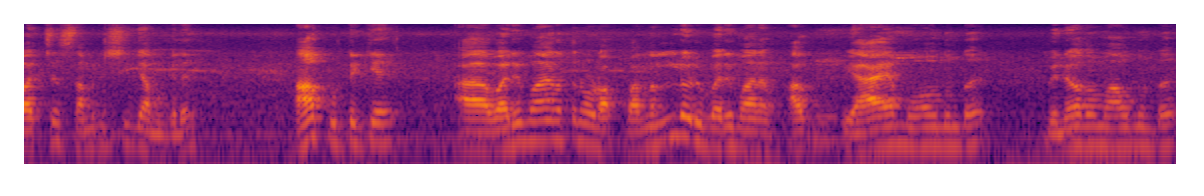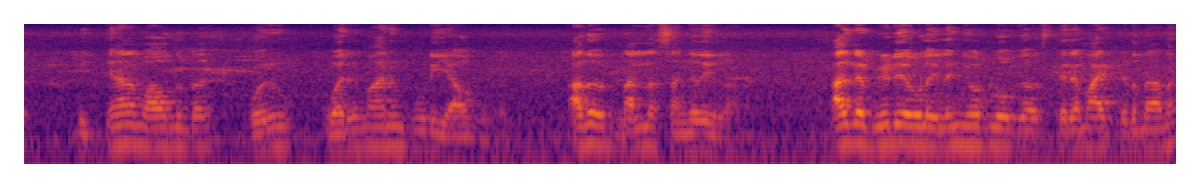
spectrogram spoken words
വച്ച് സംരക്ഷിക്കാമെങ്കിൽ ആ കുട്ടിക്ക് വരുമാനത്തിനോടൊപ്പം നല്ലൊരു വരുമാനം അത് വ്യായാമമാവുന്നുണ്ട് വിനോദമാവുന്നുണ്ട് വിജ്ഞാനമാവുന്നുണ്ട് ഒരു വരുമാനം കൂടിയാവുന്നുണ്ട്. അത് നല്ല സംഗതികളാണ്. അതിന്റെ വീഡിയോകൾ ഇലഞ്ഞൂർ ബ്ലോഗ് സ്ഥിരമായിട്ട് ഇടുന്നതാണ്.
